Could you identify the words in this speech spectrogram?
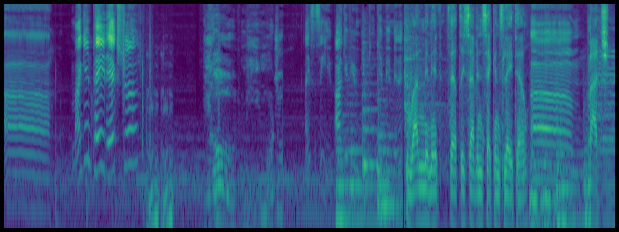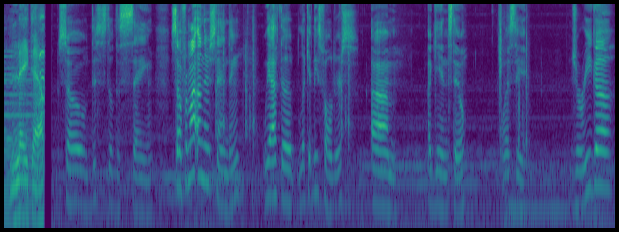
Uh... Am I getting paid extra? Nice to see you. I'll give you give me a minute. One minute, 37 seconds later. Um. Much later. So this is still the same. So from my understanding, we have to look at these folders. Um, again, still. Let's see. Jariga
